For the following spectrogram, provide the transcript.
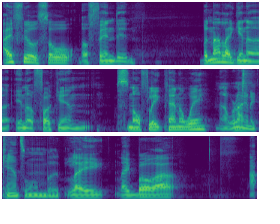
I feel so offended, but not like in a in a fucking snowflake kind of way. Nah, we're not gonna cancel him, but Like like, bro, I I,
